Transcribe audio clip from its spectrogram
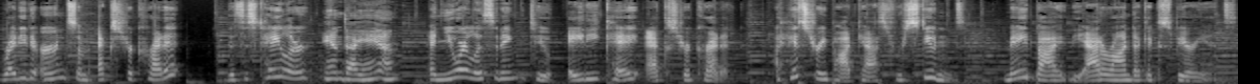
Ready to earn some extra credit? This is Taylor. And Diane. And you are listening to ADK Extra Credit, a history podcast for students made by the Adirondack Experience,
